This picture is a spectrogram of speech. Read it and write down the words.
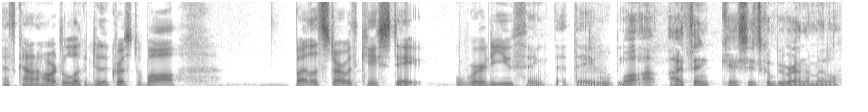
That's kind of hard to look into the crystal ball. But let's start with K State. Where do you think that they will be? Well, I, I think K State's going to be right in the middle.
